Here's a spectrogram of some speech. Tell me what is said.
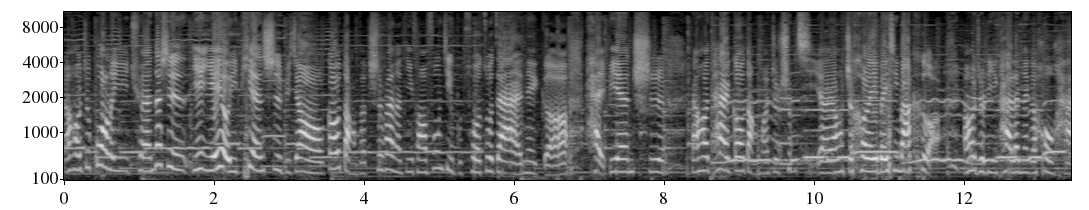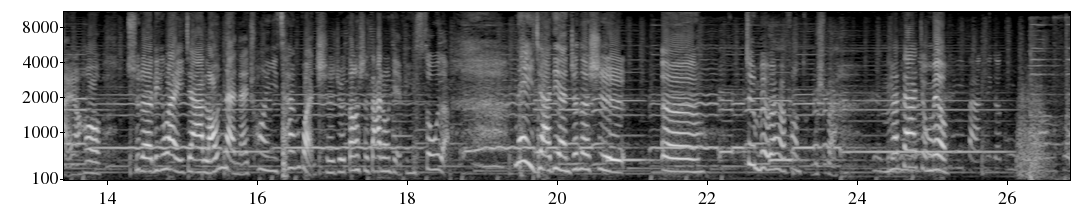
然后就逛了一圈，但是也也有一片是比较高档的吃饭的地方，风景不错，坐在那个海边吃。然后太高档了就吃不起，然后只喝了一杯星巴克，然后就离开了那个后海，然后去了另外一家老奶奶创意餐馆吃，就当时大众点评搜的那家店真的是，呃，这个没有办法放图是吧？那大家就没有。把那个故事当做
